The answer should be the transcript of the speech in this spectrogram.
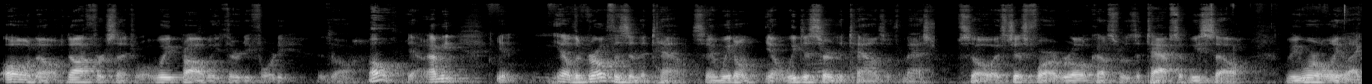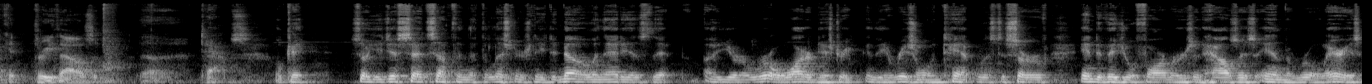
Oh no, not for Central. We probably 30, 40 is all. Oh, Yeah, I mean, you, you know, the growth is in the towns, and we don't, you know, we just serve the towns with master. So it's just for our rural customers, the taps that we sell. I mean, we're only like at 3,000 uh, taps. okay. So you just said something that the listeners need to know, and that is that uh, you're a rural water district, and the original intent was to serve individual farmers and houses in the rural areas,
